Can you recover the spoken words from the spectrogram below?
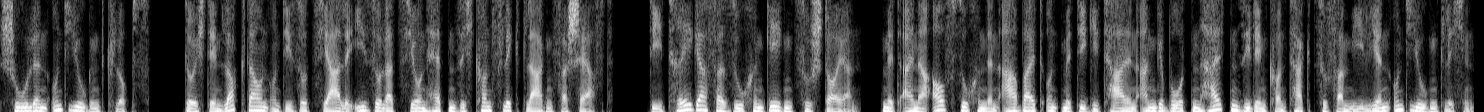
Schulen und Jugendclubs. Durch den Lockdown und die soziale Isolation hätten sich Konfliktlagen verschärft. Die Träger versuchen gegenzusteuern. Mit einer aufsuchenden Arbeit und mit digitalen Angeboten halten sie den Kontakt zu Familien und Jugendlichen.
